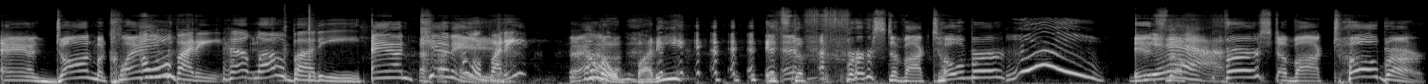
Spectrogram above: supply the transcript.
And Don McClain. Hello, buddy. Hello, buddy. And Kenny. Hello, buddy. Yeah. Hello, buddy. It's the 1st of October. Woo! It's Yeah. the 1st of October.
